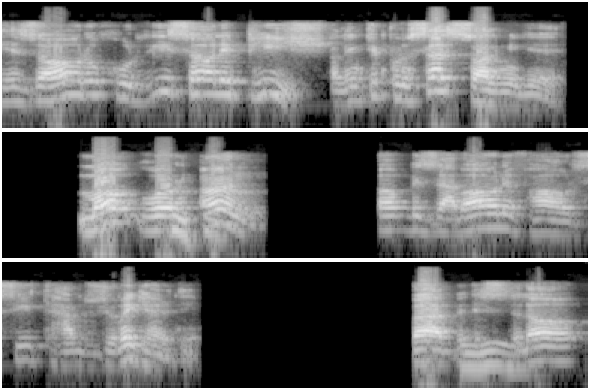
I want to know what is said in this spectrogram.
هزار و خوردی سال پیش حالا اینکه 500 سال میگه ما قرآن را به زبان فارسی ترجمه کردیم و به اصطلاح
